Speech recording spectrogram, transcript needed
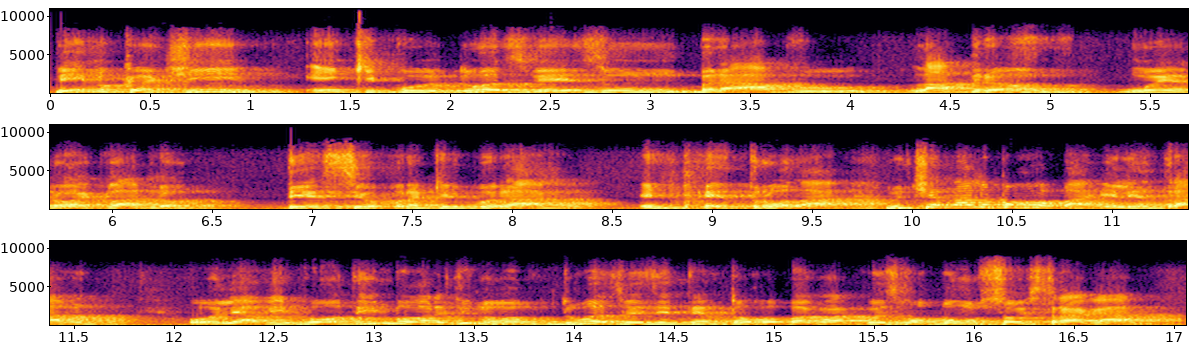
bem no cantinho, em que por duas vezes um bravo ladrão, um heróico ladrão, desceu por aquele buraco, ele entrou lá, não tinha nada para roubar. Ele entrava, olhava em volta e ia embora de novo. Duas vezes ele tentou roubar alguma coisa, roubou um som estragado,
